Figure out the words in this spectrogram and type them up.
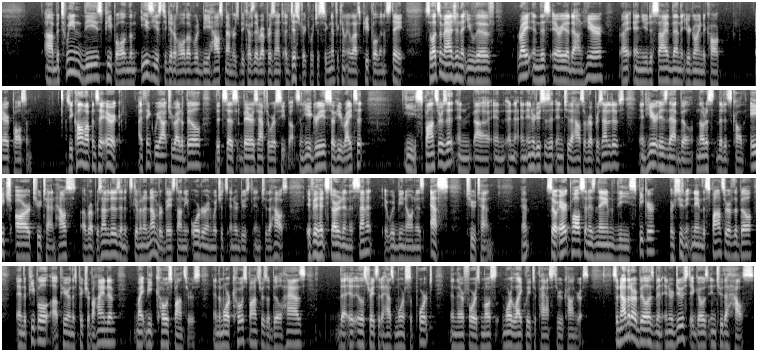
Uh, between these people, the easiest to get a hold of would be House members because they represent a district, which is significantly less people than a state. So let's imagine that you live right in this area down here, right, and you decide then that you're going to call Erik Paulsen. So you call him up and say, Erik, I think we ought to write a bill that says bears have to wear seatbelts. And he agrees, so he writes it he sponsors it and, uh, and, and, and, introduces it into the House of Representatives. And here is that bill. Notice that it's called H.R. 210, House of Representatives, and it's given a number based on the order in which it's introduced into the House. If it had started in the Senate, it would be known as S 210. Okay? So Erik Paulsen is named the Speaker, excuse me, named the sponsor of the bill, and the people up here in this picture behind him might be co-sponsors. And the more co-sponsors a bill has, that it illustrates that it has more support and therefore is most more likely to pass through Congress. So now that our bill has been introduced, it goes into the House.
